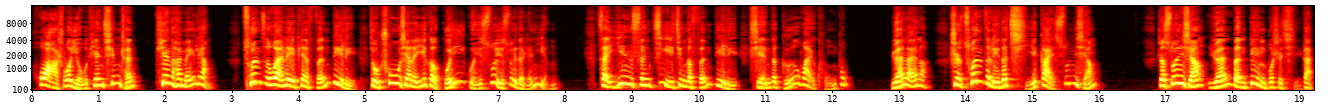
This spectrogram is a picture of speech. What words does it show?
话说有天清晨，天还没亮，村子外那片坟地里就出现了一个鬼鬼祟祟的人影，在阴森寂静的坟地里显得格外恐怖。原来呢，是村子里的乞丐孙祥。这孙祥原本并不是乞丐，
